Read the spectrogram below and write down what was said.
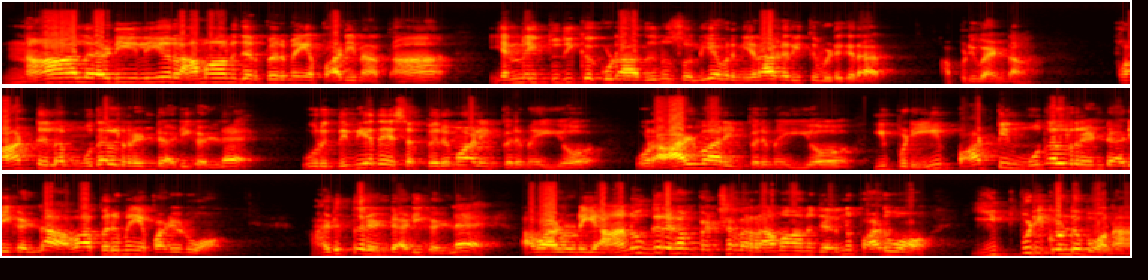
நாலு அடியிலையும் ராமானுஜர் பெருமையை பாடினா தான் என்னை துதிக்க கூடாதுன்னு சொல்லி அவர் நிராகரித்து விடுகிறார். அப்படி வேண்டாம். பாட்டுல முதல் ரெண்டு அடிகள்ல ஒரு திவ்யதேச பெருமாளின் பெருமையோ ஒரு ஆழ்வாரின் பெருமையோ இப்படி பாட்டின் முதல் ரெண்டு அடிகள்ல அவா பெருமையை பாடிடுவோம். அடுத்த ரெண்டு அடிகள்ல அவளுடைய அனுகிரகம் பெற்றவர் ராமானுஜர்னு பாடுவோம். இப்படி கொண்டு போனா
